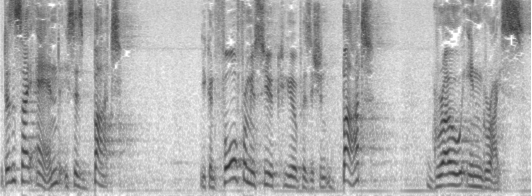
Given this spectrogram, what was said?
It doesn't say and, he says but. You can fall from your secure position, but grow in grace.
